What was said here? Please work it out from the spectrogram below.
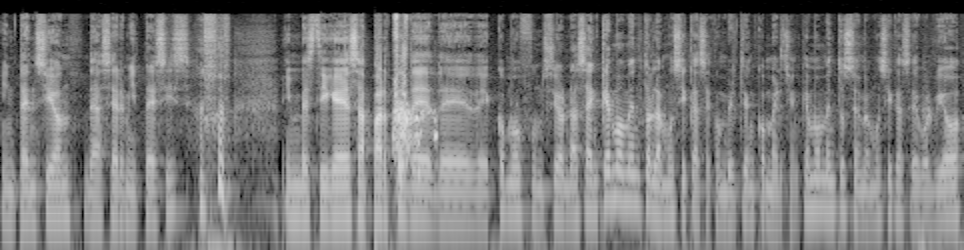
intención de hacer mi tesis, investigué esa parte de, de, de, cómo funciona, o sea, en qué momento la música se convirtió en comercio, en qué momento se, la música se volvió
